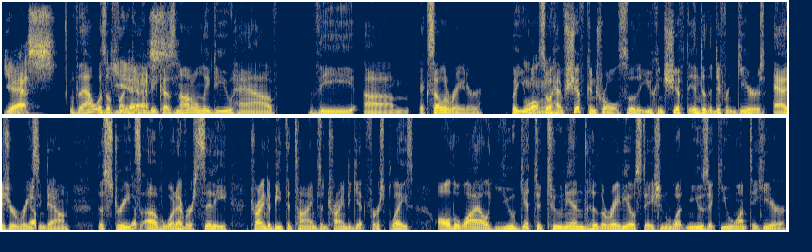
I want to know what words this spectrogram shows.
Yes, That was a fun game because not only do you have the um, accelerator, but you Mhm. also have shift controls so that you can shift into the different gears as you're racing down the streets of whatever city, trying to beat the times and trying to get first place. All the while, you get to tune into the radio station what music you want to hear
